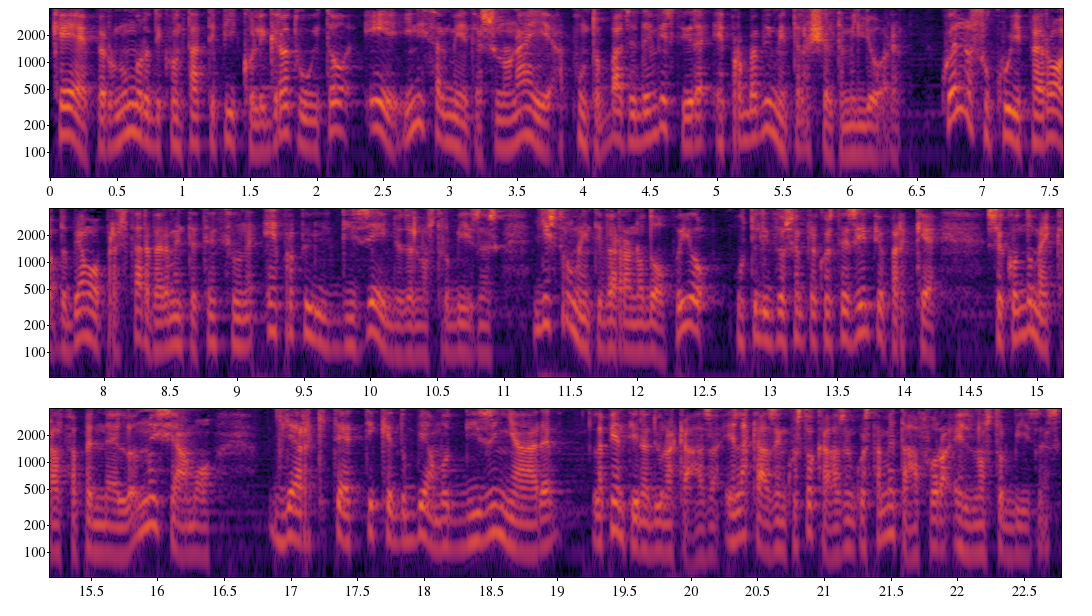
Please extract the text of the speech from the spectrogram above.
che è per un numero di contatti piccoli gratuito e inizialmente se non hai appunto budget da investire è probabilmente la scelta migliore. Quello su cui però dobbiamo prestare veramente attenzione è proprio il disegno del nostro business. Gli strumenti verranno dopo. Io utilizzo sempre questo esempio perché secondo me calza pennello. Noi siamo gli architetti che dobbiamo disegnare la piantina di una casa e la casa in questo caso, in questa metafora, è il nostro business.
